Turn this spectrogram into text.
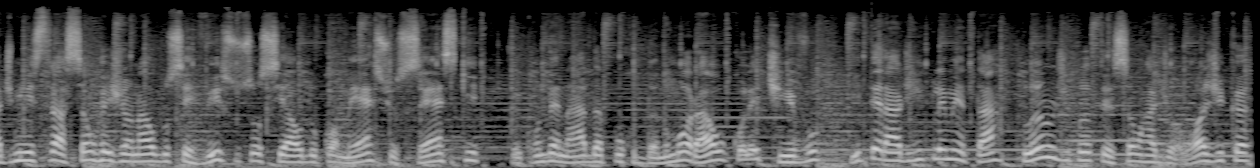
A Administração Regional do Serviço Social do Comércio, SESC, foi condenada por dano moral coletivo e terá de implementar plano de proteção radiológica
